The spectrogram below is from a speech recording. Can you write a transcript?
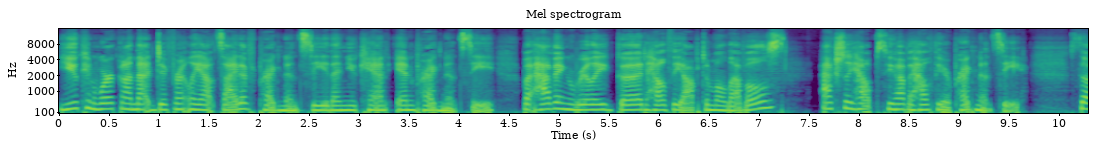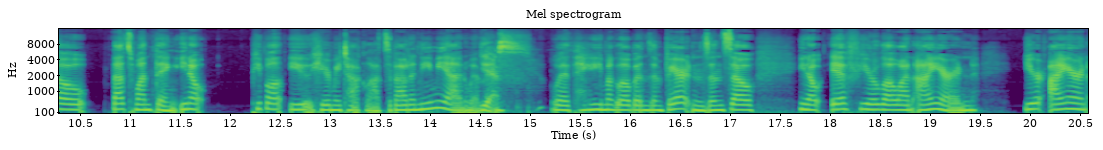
you can work on that differently outside of pregnancy than you can in pregnancy. But having really good, healthy, optimal levels actually helps you have a healthier pregnancy. So that's one thing. You know, people, you hear me talk lots about anemia in women Yes. with hemoglobins and ferritins. And so, you know, if you're low on iron, your iron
